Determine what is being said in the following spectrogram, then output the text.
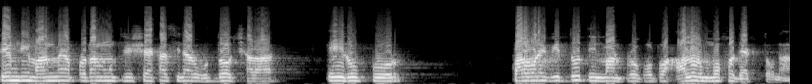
তেমনি মাননীয় প্রধানমন্ত্রী শেখ হাসিনার উদ্যোগ ছাড়া এই রূপপুর পারমাণবিক বিদ্যুৎ নির্মাণ প্রকল্প আলোর মুখ দেখত না।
